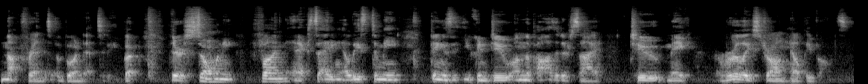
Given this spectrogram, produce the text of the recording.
not friends of bone density. But there's so many fun and exciting, at least to me, things that you can do on the positive side to make really strong, healthy bones.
